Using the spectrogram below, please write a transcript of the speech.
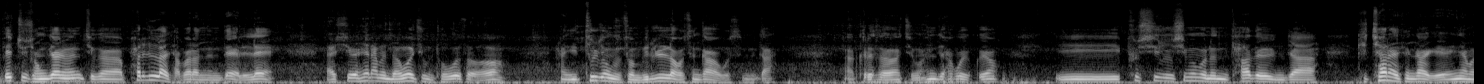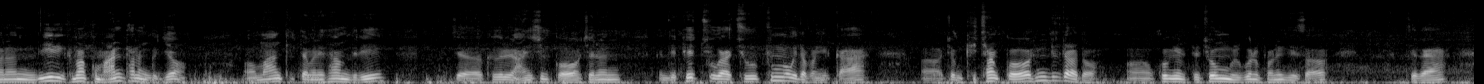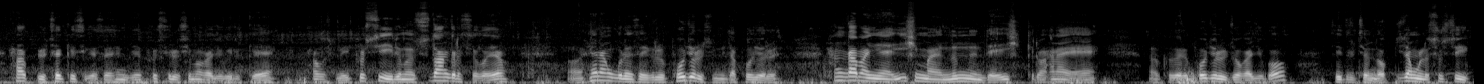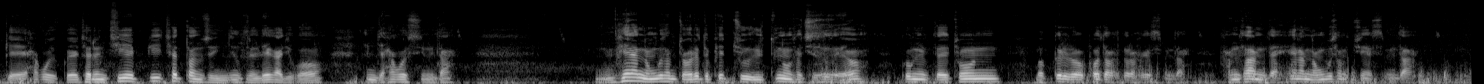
배추 종자는 제가 8일날 잡아놨는데 원래 날씨가 해나면 너무 지금 더워서 한 이틀 정도 더 미루려고 생각하고 있습니다. 아, 그래서 지금 현재 하고 있고요. 이 풀씨를 심으면은 다들 이제 귀찮아요 생각이에요. 왜냐면은 일이 그만큼 많다는 거죠. 어, 많기 때문에 사람들이 저 그걸 안 심고 저는 근데 배추가 주 품목이다 보니까 어, 좀 귀찮고 힘들더라도 어, 고객님한테 좋은 물건을 보내기 위해서 제가 화학비를 적게 위해서 현재 풀씨를 심어가지고 이렇게 하고 있습니다. 이 풀씨 이름은 수단그라스고요. 어, 해남군에서 이걸 보조를 줍니다. 보조를 한 가마니에 20만원 넘는데 20kg 하나에 어, 그거를 보조를 줘가지고 저희들처럼 녹지작물로 쓸 수 있게 하고 있고요. 저는 GFP 첫 단수 인증서를 내가지고 현재 하고 있습니다. 음, 해남 농구삼 쪽 올해도 배추 1등 농사 지서서요. 고객님들 좋은 먹거리로 보답하도록 하겠습니다. 감사합니다. 해남 농구삼촌이었습니다.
